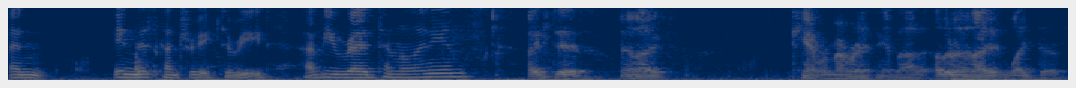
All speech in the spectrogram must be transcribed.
and in this country to read. Have you read Ten Little Indians? I did, and I can't remember anything about it other than I liked it.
